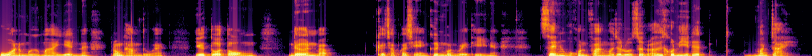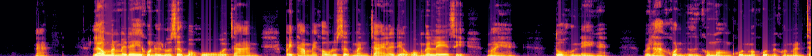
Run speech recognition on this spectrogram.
กลัวนะมือไม้เย็นนะลองทำดูฮะยืดตัวตรงเดินแบบกระฉับกระเฉงขึ้นบนเวทีเนี่ยเซนส์ของคนฟังเขาจะรู้สึกว่าเฮ้ยคนนี้เด็ดมั่นใจนะแล้วมันไม่ได้ให้คนอื่นรู้สึกบอกโหอาจารย์ ไปทำให้เขารู้สึกมั่นใจแล้วเดี๋ยวผมก็เละสิไม่ฮะตัวคุณเองอะ เวลาคนอื่นเขามองคุณว่าคุณเป็นคนมั่นใจ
